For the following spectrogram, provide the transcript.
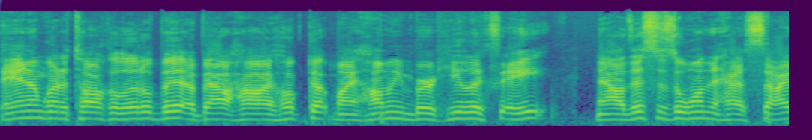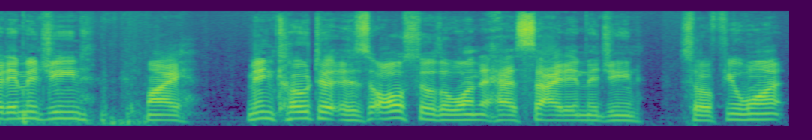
And I'm gonna talk a little bit about how I hooked up my Hummingbird Helix 8. Now this is the one that has side imaging. My Minn Kota is also the one that has side imaging. So if you want,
